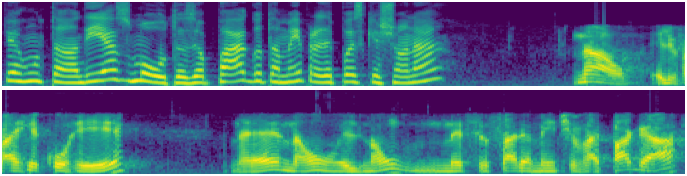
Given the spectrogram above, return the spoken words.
perguntando, e as multas, eu pago também para depois questionar? Não, ele vai recorrer, né? Não, ele não necessariamente vai pagar,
